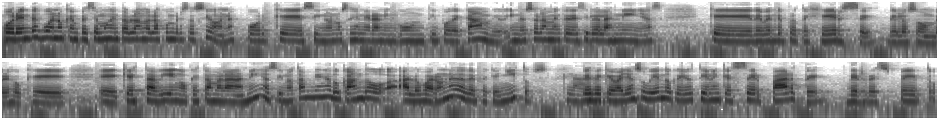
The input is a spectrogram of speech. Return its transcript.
Por ende es bueno que empecemos entablando las conversaciones porque si no, no se genera ningún tipo de cambio. Y no es solamente decirle a las niñas que deben de protegerse de los hombres o que, eh, está bien o que está mal a las niñas, sino también educando a, los varones desde pequeñitos, desde que vayan subiendo, que ellos tienen que ser parte del respeto,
